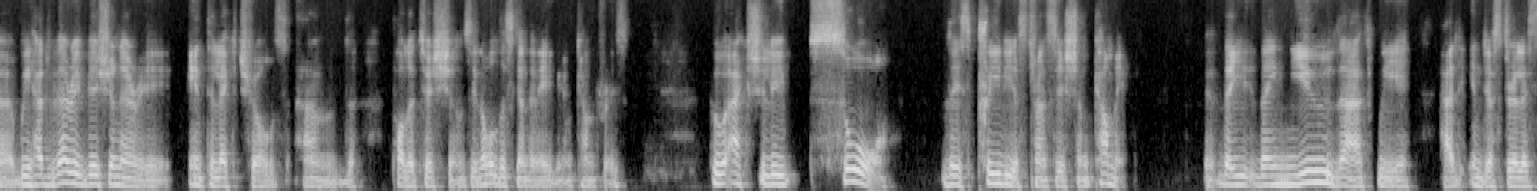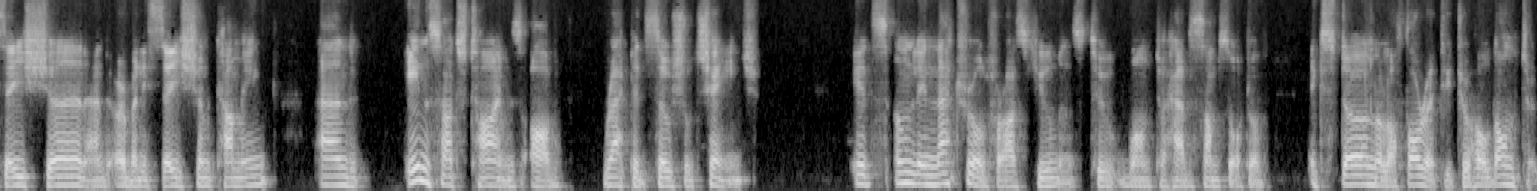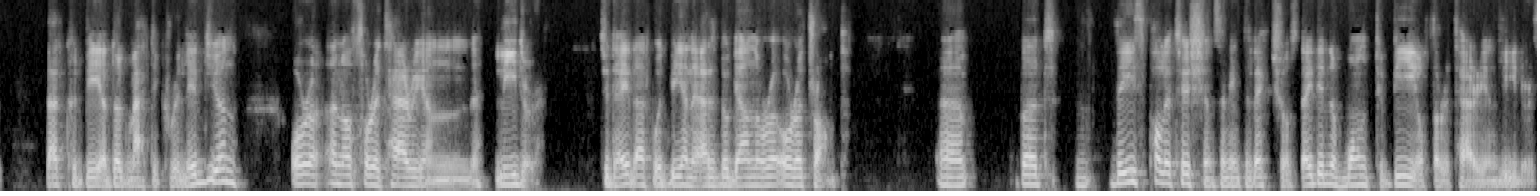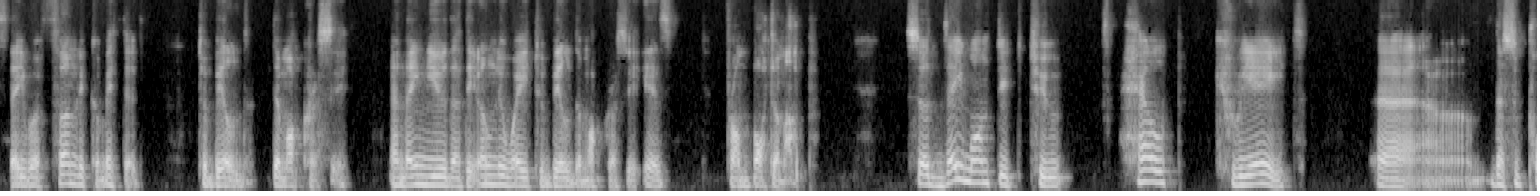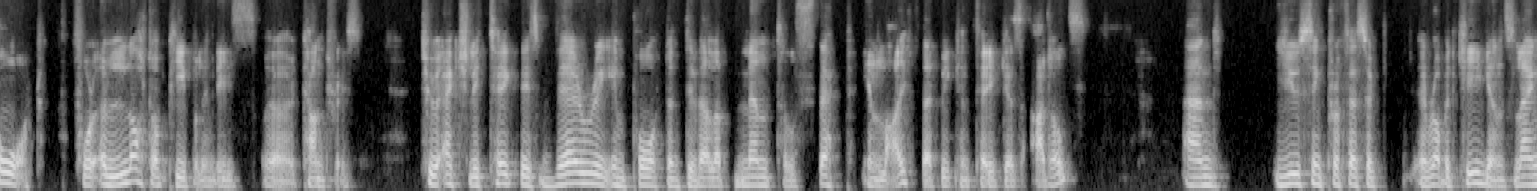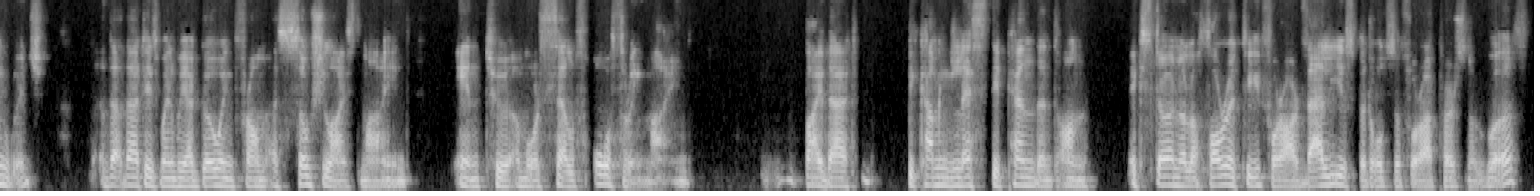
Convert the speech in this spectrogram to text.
uh, we had very visionary intellectuals and politicians in all the Scandinavian countries who actually saw this previous transition coming. They, they knew that we had industrialization and urbanization coming. And in such times of rapid social change, it's only natural for us humans to want to have some sort of external authority to hold on to. That could be a dogmatic religion or an authoritarian leader. Today, that would be an Erdogan or a, or a Trump. Uh, but these politicians and intellectuals, they didn't want to be authoritarian leaders. They were firmly committed to build democracy. And they knew that the only way to build democracy is from bottom up. So they wanted to help create uh, the support for a lot of people in these uh, countries to actually take this very important developmental step in life that we can take as adults. And using Professor Robert Kegan's language, that, that is when we are going from a socialized mind into a more self authoring mind. By that, becoming less dependent on external authority for our values, but also for our personal worth,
